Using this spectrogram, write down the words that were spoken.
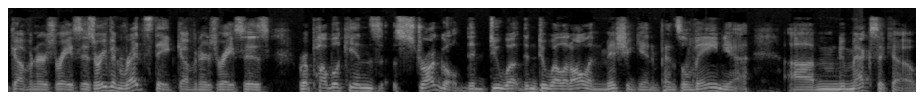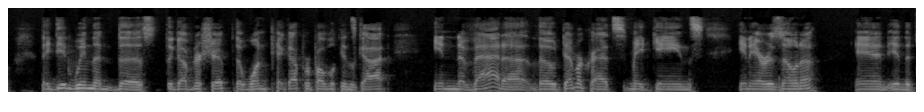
governors races or even red state governors races, Republicans struggled. Didn't do well. Didn't do well at all in Michigan, Pennsylvania, um, New Mexico. They did win the, the the governorship. The one pickup Republicans got in Nevada, though Democrats made gains in Arizona and in the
